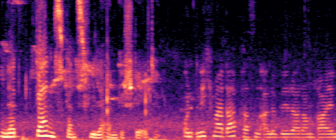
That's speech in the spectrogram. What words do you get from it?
Und er hat ganz, ganz viele Angestellte. Und nicht mal da passen alle Bilder dann rein.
